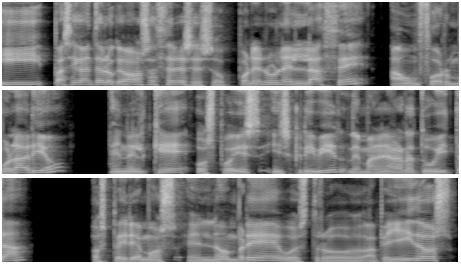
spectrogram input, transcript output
Y básicamente lo que vamos a hacer es eso, poner un enlace a un formulario en el que os podéis inscribir de manera gratuita. Os pediremos el nombre, vuestros apellidos,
